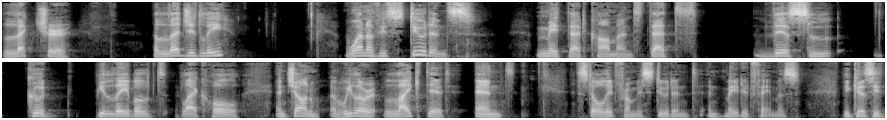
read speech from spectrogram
lecture, allegedly, one of his students made that comment that this could be labeled black hole. And John Wheeler liked it and stole it from his student and made it famous because he,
